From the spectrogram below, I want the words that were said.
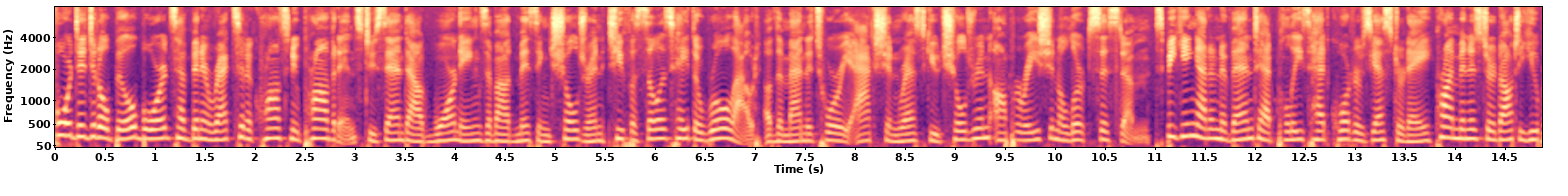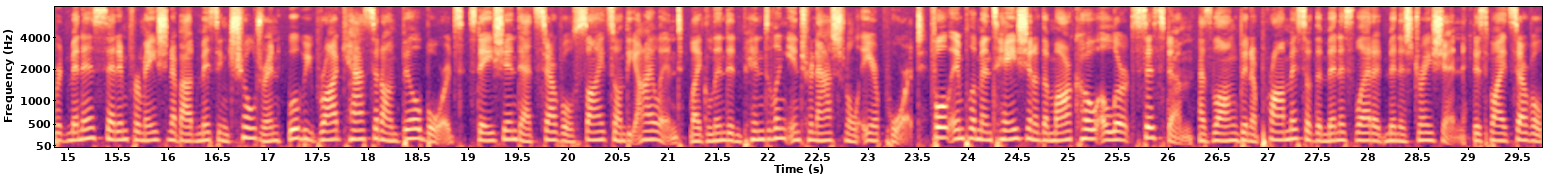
Four digital billboards have been erected across New Providence to send out warnings about missing children to facilitate the rollout of the mandatory Action Rescue Children Operation Alert System. Speaking at an event at police headquarters yesterday, Prime Minister Dr. Hubert Minnis said information about missing children will be broadcasted on billboards stationed at several sites on the island, like Lynden Pindling International Airport. Full implementation of the Marco Alert System has long been a promise of the Minnis led administration, despite several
